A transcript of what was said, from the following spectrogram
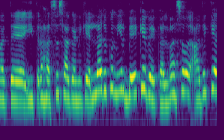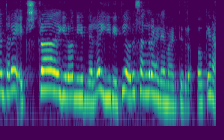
ಮತ್ತು ಈ ಥರ ಹಸು ಸಾಗಾಣಿಕೆ ಎಲ್ಲದಕ್ಕೂ ನೀರು ಬೇಕೇ ಬೇಕಲ್ವಾ? ಸೊ ಅದಕ್ಕೆ ಅಂತಲೇ ಎಕ್ಸ್ಟ್ರಾ ಆಗಿರೋ ನೀರನ್ನೆಲ್ಲ ಈ ರೀತಿ ಅವರು ಸಂಗ್ರಹಣೆ ಮಾಡ್ತಿದ್ರು ಓಕೆನಾ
